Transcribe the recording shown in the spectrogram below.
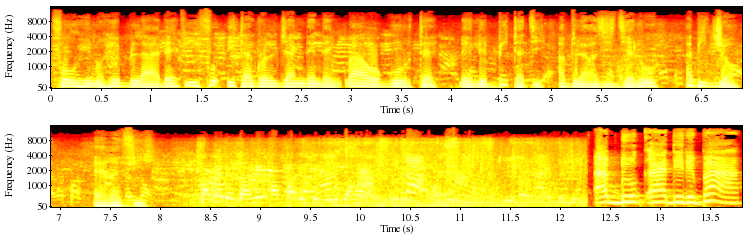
Fow hino heblade fi fuɗɗitagol jande nden ɓawo gurte ɗe lebbi tati. Abdoul asis diallo abidjan rfi abdou kadiri ba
